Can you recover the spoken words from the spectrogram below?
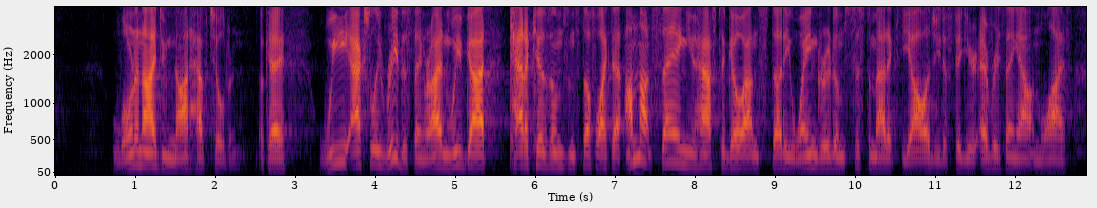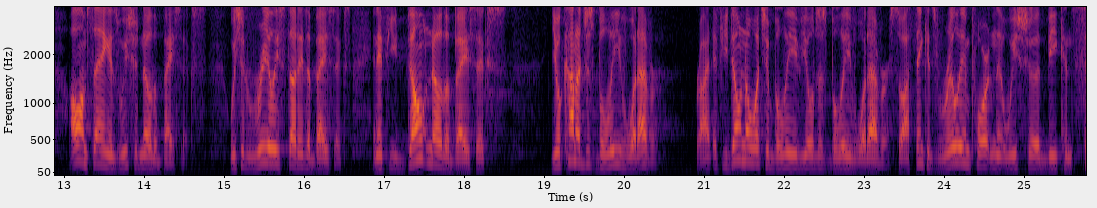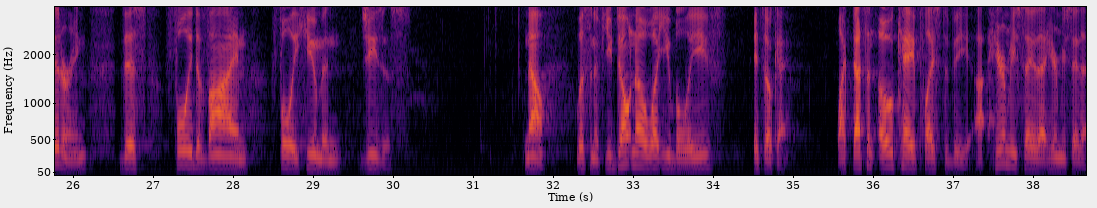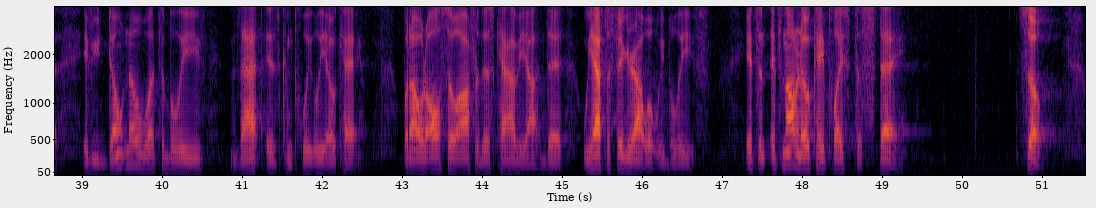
Lauren and I do not have children, okay? We actually read this thing, right? And we've got catechisms and stuff like that. I'm not saying you have to go out and study Wayne Grudem's systematic theology to figure everything out in life. All I'm saying is we should know the basics. We should really study the basics. And if you don't know the basics, you'll kind of just believe whatever, right? If you don't know what you believe, you'll just believe whatever. So I think it's really important that we should be considering this fully divine, fully human Jesus. Now, listen, if you don't know what you believe, it's okay. Like, that's an okay place to be. Uh, hear me say that, hear me say that. If you don't know what to believe, that is completely okay. But I would also offer this caveat that we have to figure out what we believe. It's, an, it's not an okay place to stay. So,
